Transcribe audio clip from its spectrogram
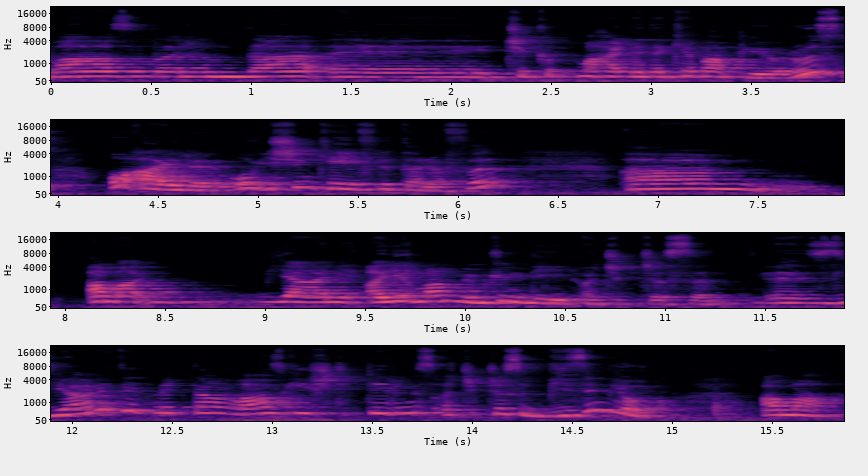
Bazılarında e, çıkıp mahallede kebap yiyoruz. O ayrı. O işin keyifli tarafı. Um, ama yani ayırmam mümkün değil açıkçası. E, ziyaret etmekten vazgeçtiklerimiz açıkçası bizim yok. Ama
